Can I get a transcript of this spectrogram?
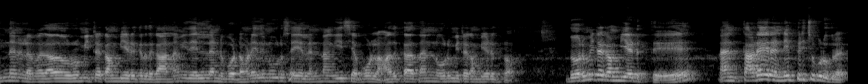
இந்த நீளம் அதாவது ஒரு மீட்டர் கம்பி எடுக்கிறது காரணம் இது எல்லண்டு போட்டோம்னா இது நூறு செய்யலன்னு நாங்கள் ஈஸியாக போடலாம். அதுக்காக தான் ஒரு மீட்டர் கம்பி எடுக்கிறோம். இந்த ஒரு மீட்டர் கம்பி எடுத்து நான் தடையை ரெண்டையும் பிரித்து கொடுக்குறேன்.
